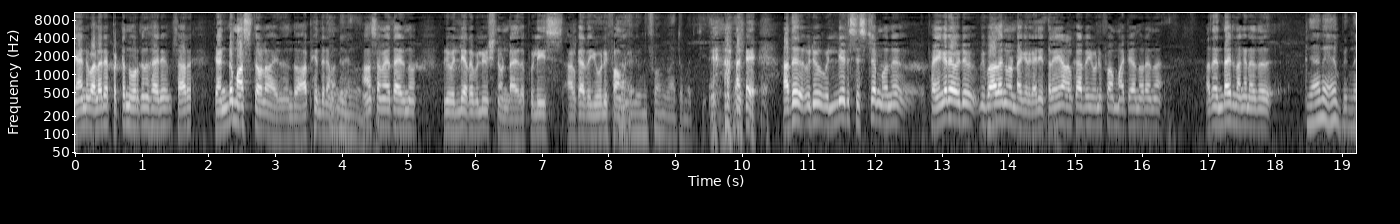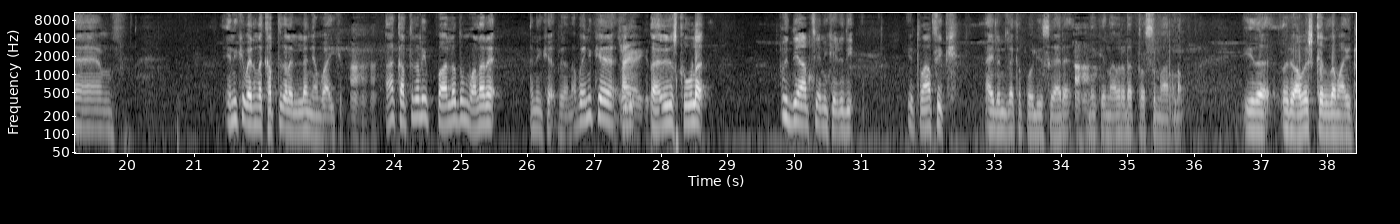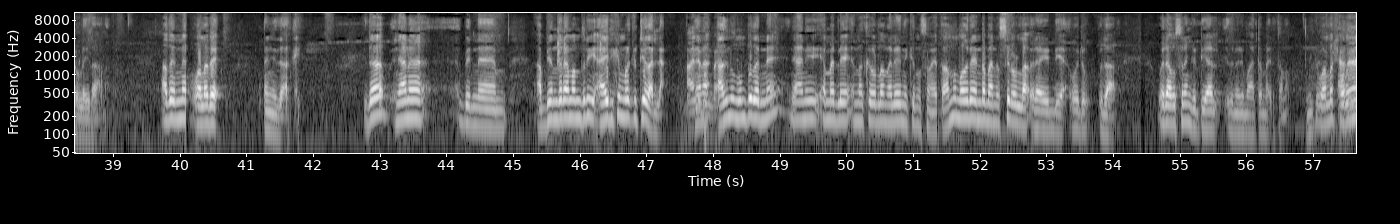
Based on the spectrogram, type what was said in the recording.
ഞാൻ വളരെ പെട്ടെന്ന് ഓർക്കുന്ന കാര്യം സാറ് രണ്ടു മാസത്തോളമായിരുന്നു എന്തോ ആഭ്യന്തരമന്ത്രി. ആ സമയത്തായിരുന്നു ഒരു വലിയ റെവല്യൂഷൻ ഉണ്ടായത്. പോലീസ് ആൾക്കാരുടെ യൂണിഫോം യൂണിഫോം മാറ്റം പറ്റി അല്ലെ? അത് ഒരു വലിയൊരു സിസ്റ്റം ഒന്ന് ഭയങ്കര ഒരു വിവാദങ്ങൾ ഉണ്ടാക്കിയത് കാര്യം. ഇത്രയും ആൾക്കാരുടെ യൂണിഫോം മാറ്റുക എന്ന് പറയുന്ന അതെന്തായിരുന്നു അങ്ങനെ അത്? ഞാൻ പിന്നെ എനിക്ക് വരുന്ന കത്തുകളെല്ലാം ഞാൻ വായിക്കും. ആ കത്തുകളിൽ പലതും വളരെ എനിക്ക് അപ്പൊ അപ്പോൾ എനിക്ക്. ഒരു സ്കൂൾ വിദ്യാർത്ഥി എനിക്ക് എഴുതി ഈ ട്രാഫിക് ഐലൻഡിലൊക്കെ പോലീസുകാർ നിൽക്കുന്ന അവരുടെ ഡ്രസ്സ് മാറണം. ഇത് ഒരു ആവിഷ്കൃതമായിട്ടുള്ള ഇതാണ്. അതെന്നെ വളരെ ഇതാക്കി. ഇത് ഞാൻ പിന്നെ ആഭ്യന്തരമന്ത്രി ആയിരിക്കുമ്പോൾ കിട്ടിയതല്ല. ഞാൻ അതിനു മുമ്പ് തന്നെ ഞാൻ ഈ എം എൽ എ എന്നൊക്കെ ഉള്ള നിലയിൽ നിൽക്കുന്ന സമയത്ത് അന്ന് മുതലേ എന്റെ മനസ്സിലുള്ള ഒരു ഐഡിയ ഒരു ഇതാണ്. ഒരു അവസരം കിട്ടിയാൽ ഇതിനൊരു മാറ്റം വരുത്തണം. എനിക്ക് വളരെ കുറഞ്ഞ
